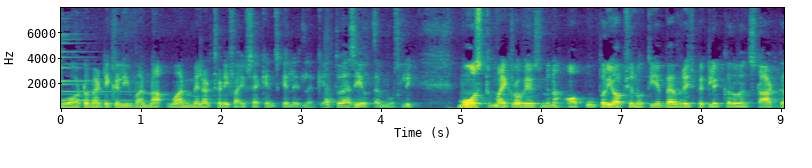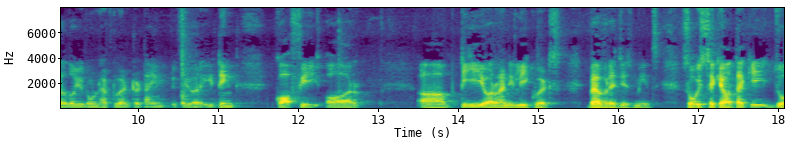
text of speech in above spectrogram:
वो automatically one one minute thirty five seconds के लिए लग गया। तो ऐसे ही होता है मोस्टली मोस्ट माइक्रोवेव्स में ना ऊपर ही ऑप्शन होती है। बेवरेज पे क्लिक करो एंड स्टार्ट कर दो। You don't have to enter time if you are heating coffee और टी और any liquids beverages means so इससे क्या होता है कि जो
